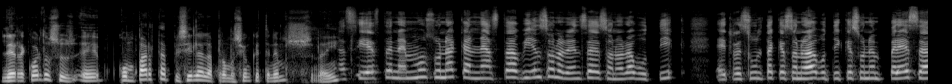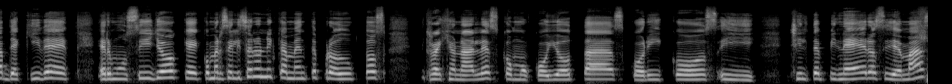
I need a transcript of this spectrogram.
Le recuerdo, sus comparta, Priscila, la promoción que tenemos ahí. Así es, tenemos una canasta bien sonorense de Sonora Boutique. resulta que Sonora Boutique es una empresa de aquí de Hermosillo que comercializan únicamente productos regionales como coyotas, coricos y chiltepineros y demás.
